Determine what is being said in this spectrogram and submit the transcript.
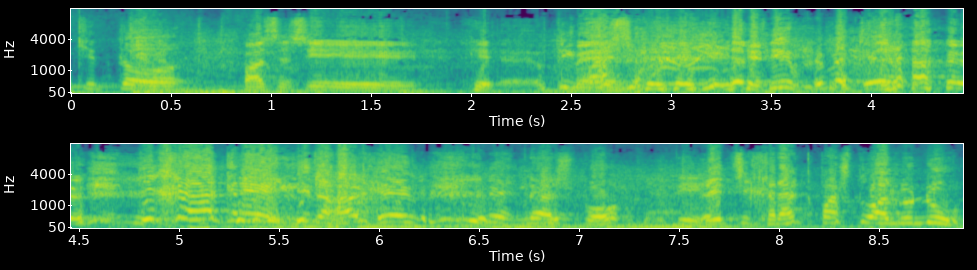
Και το. Πας εσύ. Τι με- πας- Τι με- Τι χράκ ρε Ναι, Να σου πω Τι; Έτσι χράκ πας του αλουνού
